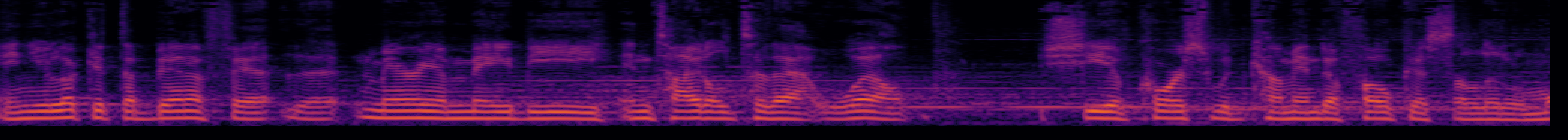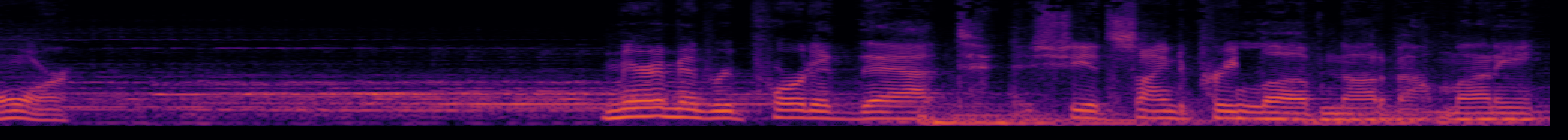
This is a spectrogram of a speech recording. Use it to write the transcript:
and you look at the benefit that Miriam may be entitled to that wealth. She, of course, would come into focus a little more. Miriam had reported that she had signed a pre-love not about money.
